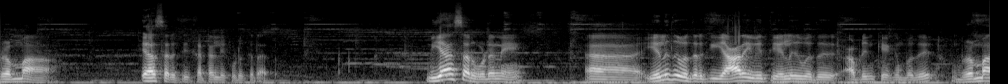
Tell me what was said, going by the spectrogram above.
பிரம்மா வியாசருக்கு கட்டளை கொடுக்கிறார். வியாசர் உடனே எழுதுவதற்கு யாரை வைத்து எழுதுவது? அப்படின்னு கேட்கும்போது பிரம்மா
